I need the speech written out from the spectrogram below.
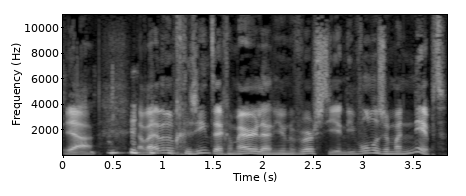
Ja, nou, we hebben hem gezien tegen Maryland University en die wonnen ze maar nipt.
